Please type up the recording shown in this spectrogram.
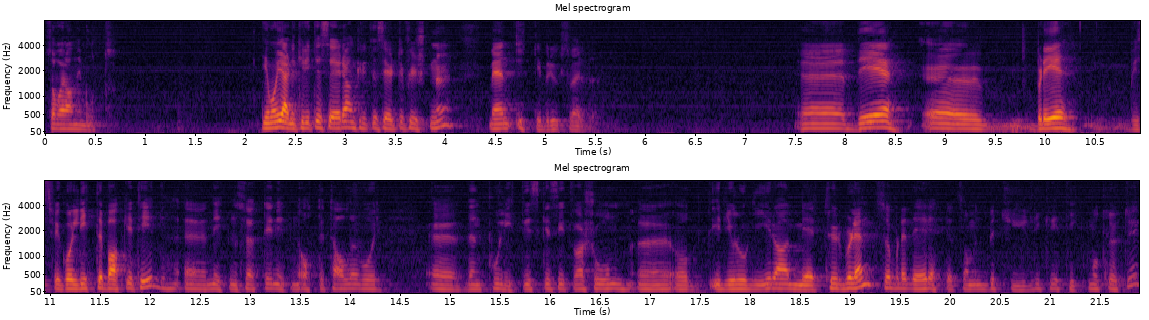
så var han imot. De må gjerne kritisere. Han kritiserte fyrstene, men ikke bruk sverdet. Eh, det eh, ble, hvis vi går litt tilbake i tid, eh, 1970-1980-tallet, hvor eh, den politiske situasjonen og ideologier var mer turbulent, så ble det rettet som en betydelig kritikk mot Luther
